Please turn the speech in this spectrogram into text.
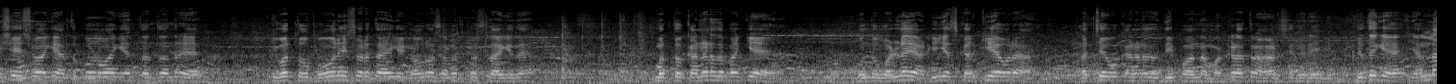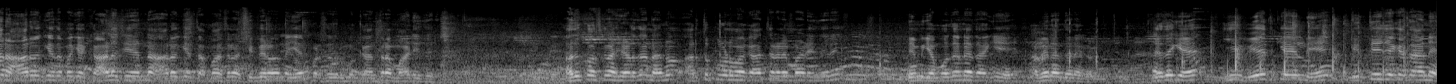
ವಿಶೇಷವಾಗಿ ಅರ್ಥಪೂರ್ಣವಾಗಿ ಅಂತಂತಂದರೆ ಇವತ್ತು ಭುವನೇಶ್ವರ ತಾಯಿಗೆ ಗೌರವ ಸಮರ್ಪಿಸಲಾಗಿದೆ ಮತ್ತು ಕನ್ನಡದ ಬಗ್ಗೆ ಒಂದು ಒಳ್ಳೆಯ ಡಿ ಎಸ್ ಕರ್ಕಿ ಅವರ ಹಚ್ಚೆವು ಕನ್ನಡದ ದೀಪವನ್ನು ಮಕ್ಕಳ ಹತ್ರ ಹಾಡಿಸಿದ್ದೀರಿ. ಜೊತೆಗೆ ಎಲ್ಲರ ಆರೋಗ್ಯದ ಬಗ್ಗೆ ಕಾಳಜಿಯನ್ನು ಆರೋಗ್ಯ ತಪಾಸಣಾ ಶಿಬಿರವನ್ನು ಏರ್ಪಡಿಸೋದ್ರ ಮುಖಾಂತರ ಮಾಡಿದ್ದೀರಿ. ಅದಕ್ಕೋಸ್ಕರ ಹೇಳ್ದೆ ನಾನು ಅರ್ಥಪೂರ್ಣವಾಗಿ ಆಚರಣೆ ಮಾಡಿದ್ದೀರಿ. ನಿಮಗೆ ಮೊದಲನೇದಾಗಿ ಅಭಿನಂದನೆಗಳು. ಜೊತೆಗೆ ಈ ವೇದಿಕೆಯಲ್ಲಿ ಇತ್ತೀಚೆಗೆ ತಾನೇ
